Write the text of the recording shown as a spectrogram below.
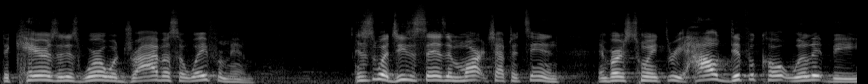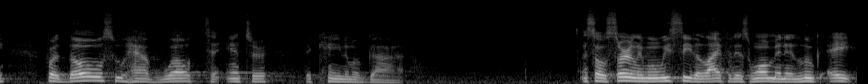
the cares of this world will drive us away from Him. This is what Jesus says in Mark chapter 10 and verse 23. How difficult will it be for those who have wealth to enter the kingdom of God? And so, certainly, when we see the life of this woman in Luke 8,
